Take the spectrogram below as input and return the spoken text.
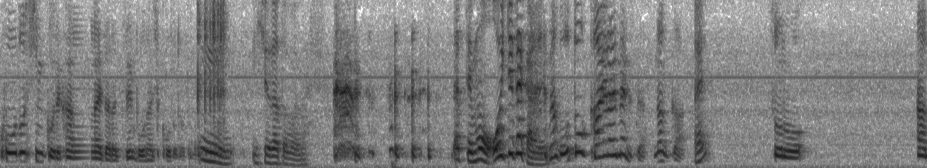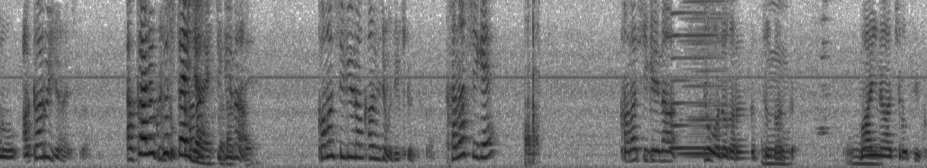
コード進行で考えたら全部同じコードだと思う、うん。一緒だと思います。だってもう置いてたからね。なんか音変えられないんですかなんかえ？そのあの明るいじゃないですか。明るくしたいじゃないですか悲しげなだって。悲しげな感じでもできるんですか？悲しげ、悲しげな要はだからちょっとなんですか、うん。マイナー調っていうか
